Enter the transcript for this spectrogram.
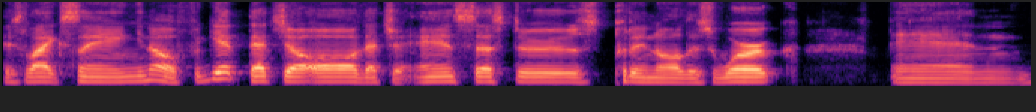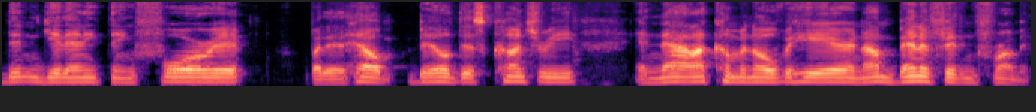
it's like saying, you know, forget that you're all that your ancestors put in all this work and didn't get anything for it, but it helped build this country and now I'm coming over here and I'm benefiting from it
